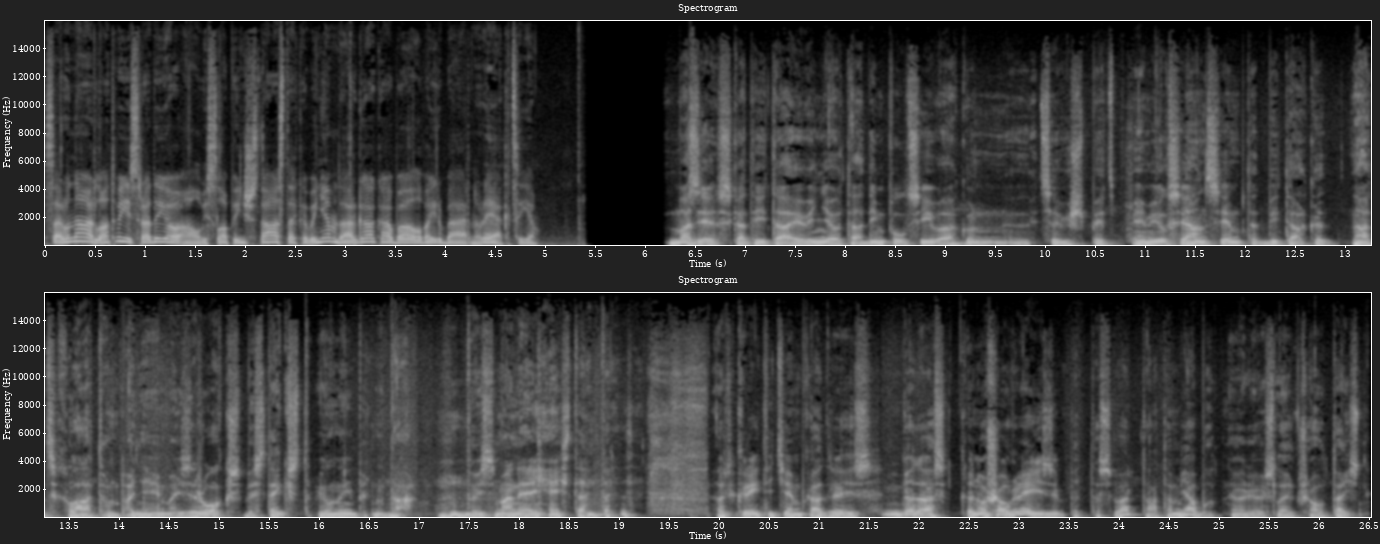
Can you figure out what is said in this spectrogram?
Sarunā ar Latvijas radio Alvis Lapiņš stāsta, ka viņam dārgākā balva ir bērnu reakcija. Mazie skatītāji, viņi jau tādi impulsīvāki, un sevišķi pēc Emīļas Jānsiem, tad bija tā, ka nāca klāt un paņēma aiz rokas bez teksta pilnībā. Nu, tā, tu esi manējais. Tātad. Ar kritiķiem kādreiz gadās, ka nošauj greizi, bet tas var tā tam jābūt. Nevar jau visu laiku šaut taisni.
